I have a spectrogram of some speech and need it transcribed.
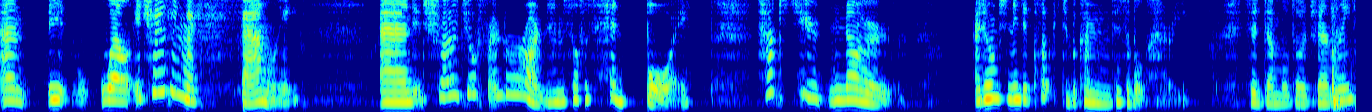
And it, well, it shows me my family. And it showed your friend Ron himself as head boy. How did you know? I don't need a cloak to become invisible, Harry, said Dumbledore gently.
